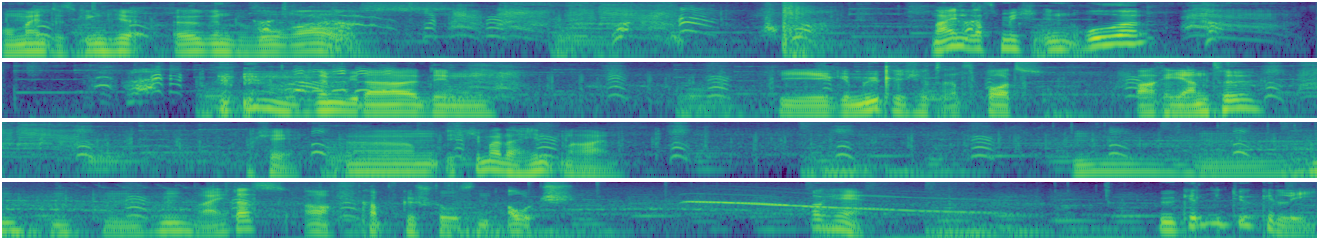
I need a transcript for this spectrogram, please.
Moment, es ging hier irgendwo raus. Nein, lass mich in Ruhe. Ich nehme wieder den die gemütliche Transportvariante. Okay, ähm, ich gehe mal da hinten rein. Reicht das? Oh, Kopf gestoßen. Autsch. Okay. Ükeli dükeli.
